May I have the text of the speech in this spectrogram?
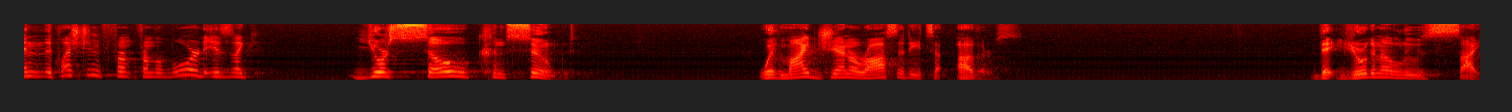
And, the question from, from the Lord is like, you're so consumed with my generosity to others that you're going to lose sight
